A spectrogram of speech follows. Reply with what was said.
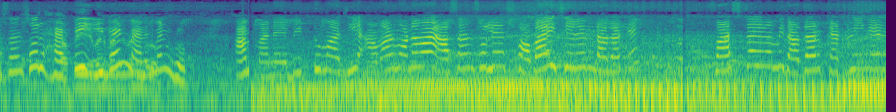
Asansol happy event management group মানে বিট্টু মাঝি আমার মনে হয় আসানসোলে সবাই চেনেন দাদাকে। ফার্স্ট টাইম আমি দাদার ক্যাটারিং এর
